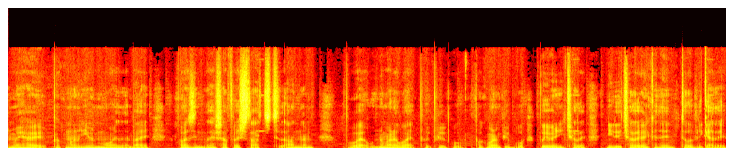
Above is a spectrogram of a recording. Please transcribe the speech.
may hurt Pokemon even more than by imposing their selfish thoughts to, on them, But no matter what, people, Pokemon and people believe in each other, need each other, and continue to live together.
